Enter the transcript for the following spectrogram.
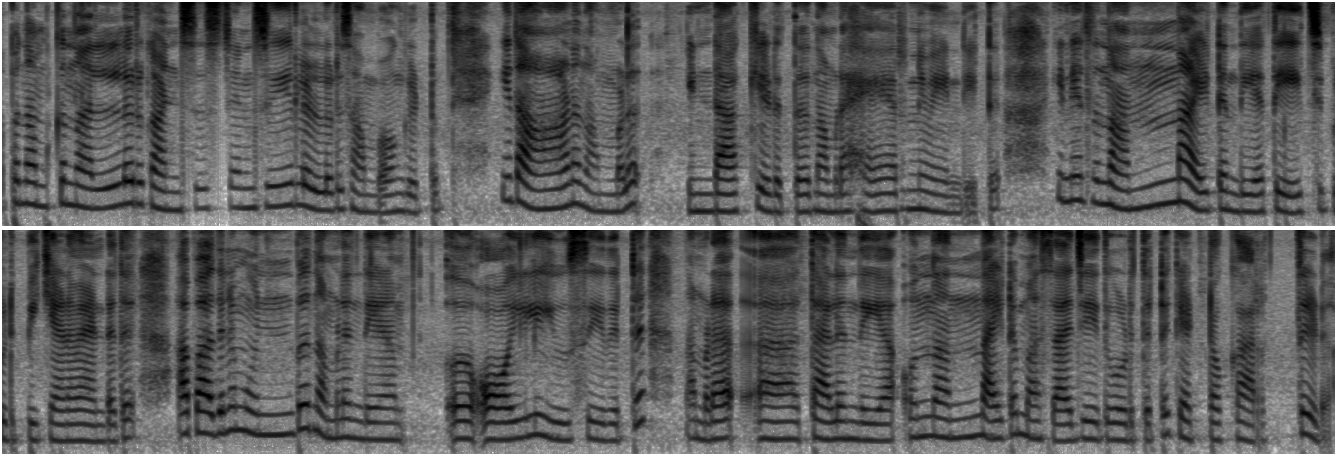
അപ്പോൾ നമുക്ക് നല്ലൊരു കൺസിസ്റ്റൻസിയിലുള്ളൊരു സംഭവം കിട്ടും. ഇതാണ് നമ്മൾ ഉണ്ടാക്കിയെടുത്ത് നമ്മുടെ ഹെയറിന് വേണ്ടിയിട്ട്. ഇനി ഇത് നന്നായിട്ട് എന്ത് ചെയ്യുക തേച്ച് പിടിപ്പിക്കുകയാണ് വേണ്ടത്. അപ്പോൾ അതിന് മുൻപ് നമ്മൾ എന്ത് ചെയ്യണം ഓയിൽ യൂസ് ചെയ്തിട്ട് നമ്മുടെ തല എന്ത് ചെയ്യുക ഒന്ന് നന്നായിട്ട് മസാജ് ചെയ്ത് കൊടുത്തിട്ട് കെട്ടൊക്കെ അറുത്തിടുക.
